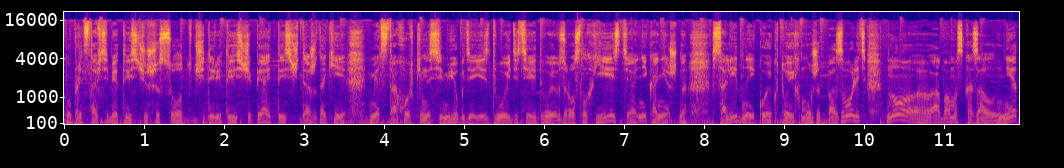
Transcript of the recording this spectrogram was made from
Ну, представь себе, 1600, 4000, 5000, даже такие медстраховки на семью, где есть двое детей и двое взрослых, есть. Они, конечно, солидные, кое-кто их может позволить. Но э, Обама сказал, нет,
